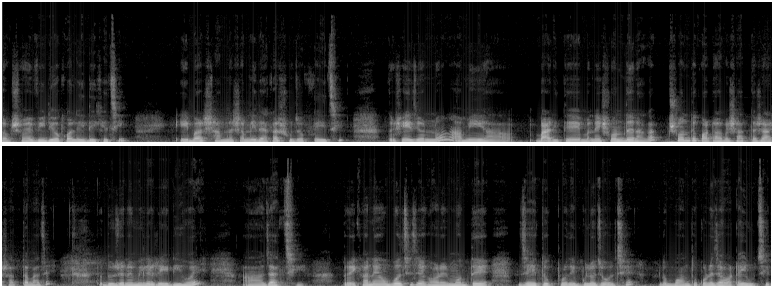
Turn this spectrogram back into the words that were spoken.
সবসময় ভিডিও কলেই দেখেছি। এবার সামনাসামনি দেখার সুযোগ পেয়েছি। তো সেই জন্য আমি বাড়িতে মানে সন্ধে নাগাদ, সন্ধে কটা হবে, সাতটা, সাড়ে সাতটা বাজে। তো দুজনে মিলে রেডি হয়ে যাচ্ছি। তো এখানেও বলছে যে ঘরের মধ্যে যেহেতু প্রদীপগুলো জ্বলছে বন্ধ করে যাওয়াটাই উচিত।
